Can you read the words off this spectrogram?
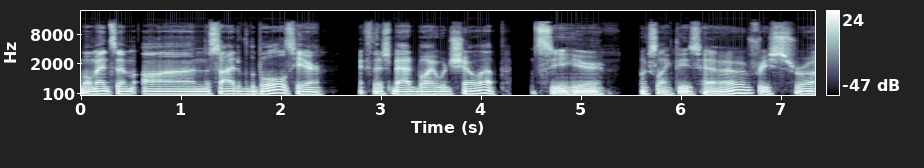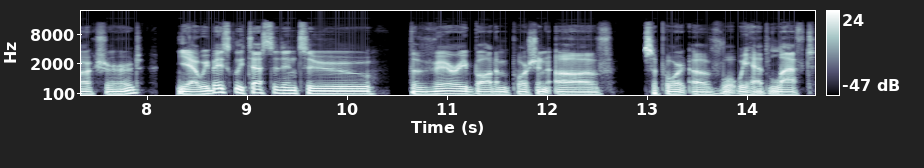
momentum on the side of the bulls here. If this bad boy would show up, let's see here. Looks like these have restructured. Yeah, we basically tested into the very bottom portion of support of what we had left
